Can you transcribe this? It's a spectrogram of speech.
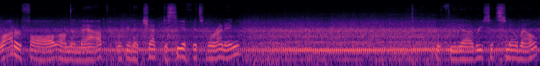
waterfall on the map. We're gonna check to see if it's running with the uh, recent snow melt.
